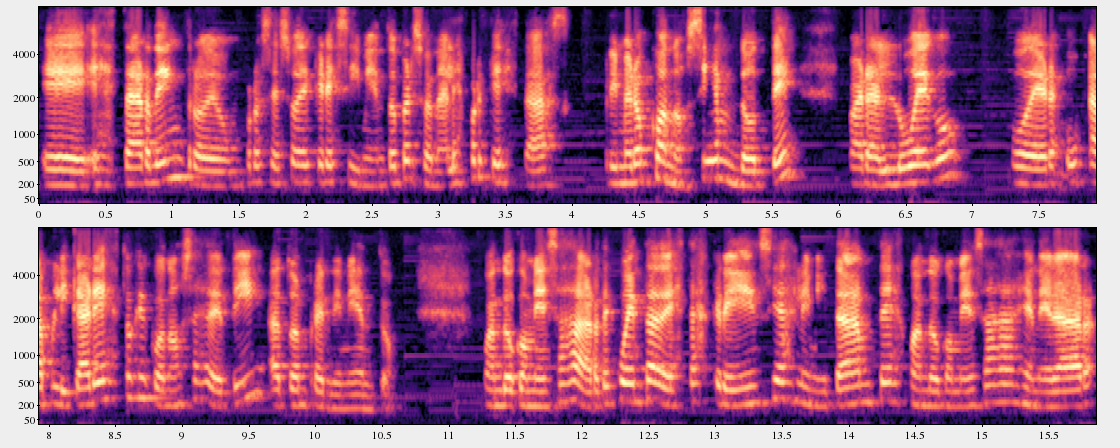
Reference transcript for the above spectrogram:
eh, estar dentro de un proceso de crecimiento personal es porque estás primero conociéndote para luego poder aplicar esto que conoces de ti a tu emprendimiento cuando comienzas a darte cuenta de estas creencias limitantes, cuando comienzas a generar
